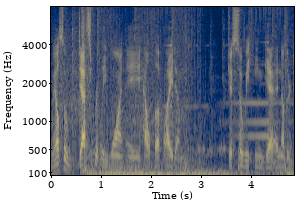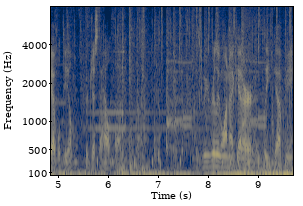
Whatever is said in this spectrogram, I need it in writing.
We also desperately want a health up item, just so we can get another devil deal for just a health up. Because we really want to get our complete guppy.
